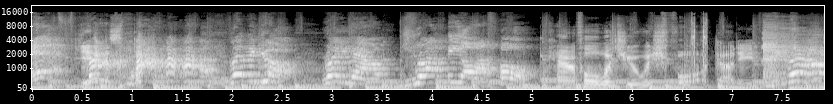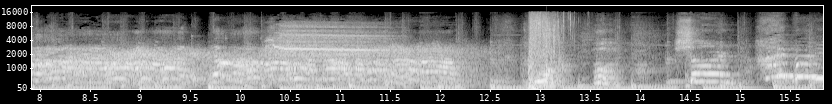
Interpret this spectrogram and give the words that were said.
F. Yes, Let me go right now. Drop me off home. Careful what you wish for, Daddy. Shawn, hi buddy.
